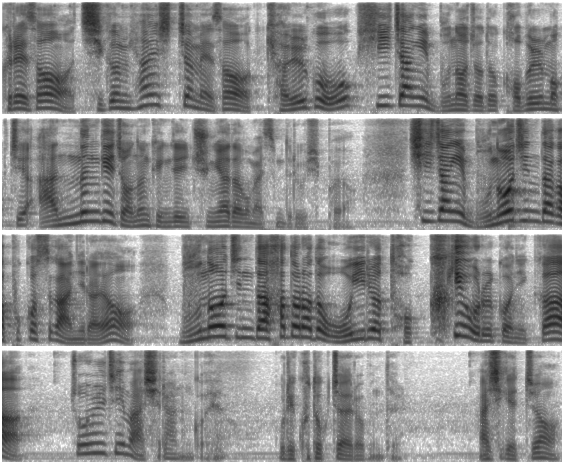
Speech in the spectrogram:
그래서 지금 현 시점에서 결국 시장이 무너져도 겁을 먹지 않는 게 저는 굉장히 중요하다고 말씀드리고 싶어요. 시장이 무너진다가 포커스가 아니라요. 무너진다 하더라도 오히려 더 크게 오를 거니까 쫄지 마시라는 거예요. 우리 구독자 여러분들. 아시겠죠?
